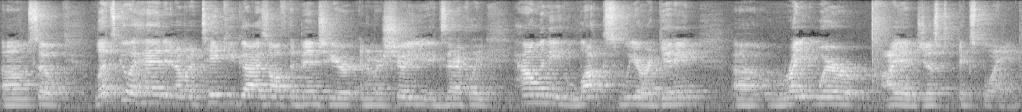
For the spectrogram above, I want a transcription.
Um, so let's go ahead and I'm going to take you guys off the bench here and I'm going to show you exactly how many lux we are getting uh, right where I had just explained.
